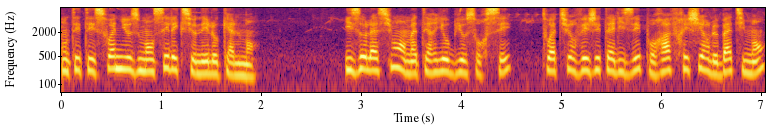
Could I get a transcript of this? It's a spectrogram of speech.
ont été soigneusement sélectionnés localement. Isolation en matériaux biosourcés, toiture végétalisée pour rafraîchir le bâtiment,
